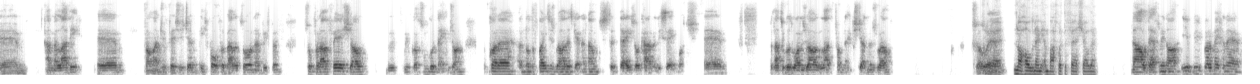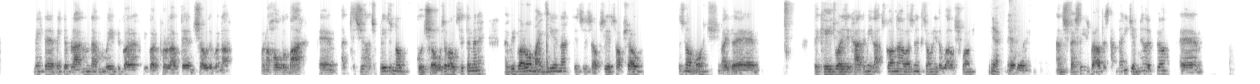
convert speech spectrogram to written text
Um, and Maladi um, from Andrew Fisher's gym, he's fought for Bellator and everything. So for our first show, we've, we've got some good names on. We've got uh, another fight as well that's getting announced today, so I can't really say much. Um, but that's a good one as well, a lad from next gen as well. So, So, uh, uh, not holding anything back with the first show then. no, definitely not. You, we've got to make an uh, make the make the brand that we we've got to we've got to put it out there and show that we're not we're not holding back. Um, I just, I just believe there's no good shows about it at the minute. Like we've got Almighty in that. This is obviously a top show. There's not much like um, the Cage Warriors Academy. That's gone now, hasn't it? It's only the Welsh one. Yeah. Um, and especially as well, there's that many gyms in Liverpool. Um,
